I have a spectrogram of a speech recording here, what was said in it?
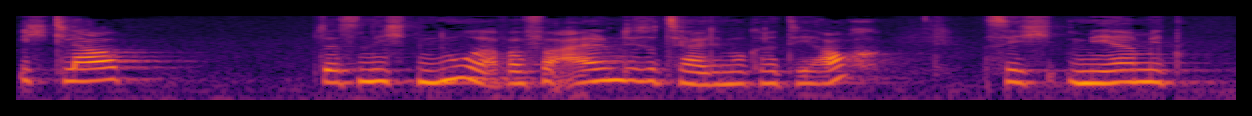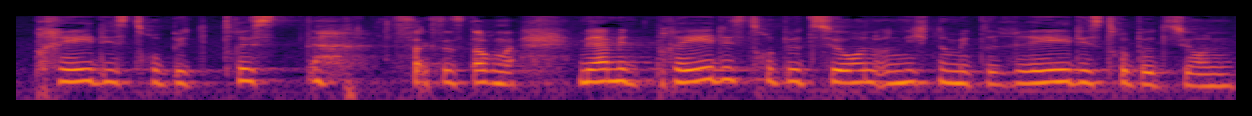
ich glaube, dass nicht nur, aber vor allem die Sozialdemokratie auch sich mehr mit Prädistribution, sag's jetzt doch mal, mehr mit Prädistribution und nicht nur mit Redistribution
